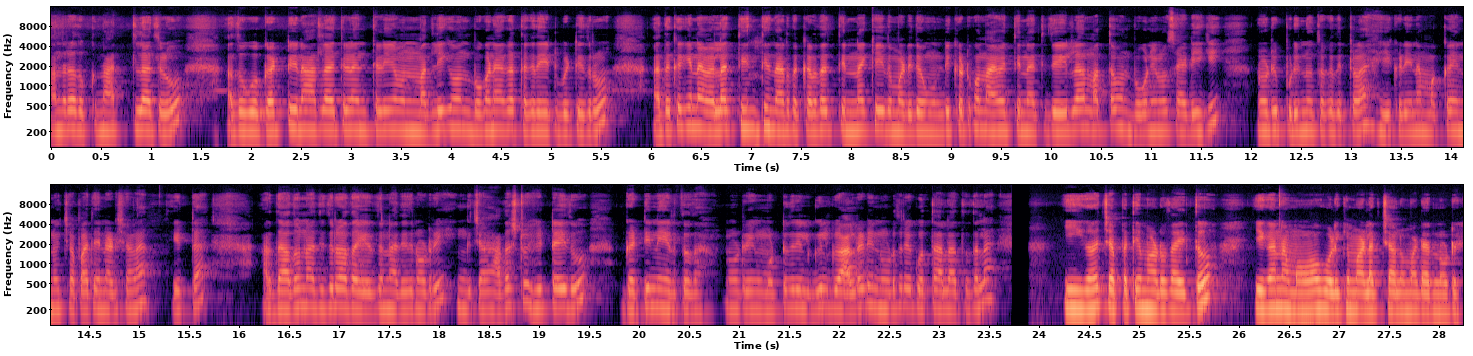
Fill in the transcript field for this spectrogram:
ಅಂದ್ರೆ ಅದಕ್ಕೆ ನಾದ್ಲತ್ತಳು ಅದು ಗಟ್ಟಿ ನಾದ್ಲತ್ತೇಳಿ ಅಂತೇಳಿ ಒಂದು ಮೊದಲಿಗೆ ಒಂದು ಬೊಗಣ್ಯಾಗ ತೆಗೆದು ಇಟ್ಬಿಟ್ಟಿದ್ರು. ಅದಕ್ಕಾಗಿ ನಾವೆಲ್ಲ ತಿಂದು ತಿಂದು ಅರ್ಧ ಕರ್ದ ತಿನ್ನೋಕ್ಕೆ ಇದು ಮಾಡಿದ್ದೆವು. ಉಂಡಿ ಕಟ್ಕೊಂಡು ನಾವೇ ತಿನ್ನತ್ತಿದ್ದೇವೆ. ಇಲ್ಲ, ಮತ್ತೆ ಒಂದು ಬೋಗಣಿಗಳು ಸೈಡಿಗೆ ನೋಡಿರಿ, ಪುಡಿನೂ ತೆಗೆದಿಟ್ಟಳ. ಈ ಕಡೆ ನಮ್ಮ ಅಕ್ಕ ಇನ್ನೂ ಚಪಾತಿ ನಡೆಸಳ ಹಿಟ್ಟು. ಅರ್ಧ ಅದು ನದಿದ್ರು, ಅದು, ಇದು ನದಿದ್ರು ನೋಡಿರಿ. ಹಿಂಗೆ ಚ, ಆದಷ್ಟು ಹಿಟ್ಟ ಇದು ಗಟ್ಟಿನೇ ಇರ್ತದೆ. ನೋಡಿರಿ, ಹಿಂಗೆ ಮುಟ್ಟಿದ್ರೆ ಇಲ್ಲಿ ಇಲ್ಲಿ ಆಲ್ರೆಡಿ ನೋಡಿದ್ರೆ ಗೊತ್ತಾಗ್ಲತ್ತದಲ್ಲ ಈಗ ಚಪಾತಿ ಮಾಡೋದಾಯಿತು. ಈಗ ನಮ್ಮವ್ವ ಹೋಳಿಗೆ ಮಾಡ್ಲಿಕ್ಕೆ ಚಾಲು ಮಾಡ್ಯಾರ ನೋಡಿರಿ.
